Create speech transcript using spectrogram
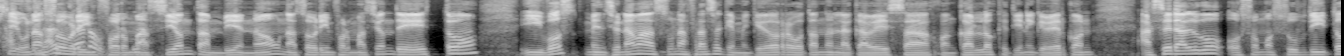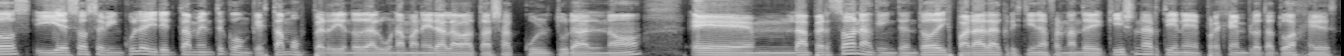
Sí, una sobreinformación también, ¿no? Una sobreinformación de esto. Y vos mencionabas una frase que me quedó rebotando en la cabeza, Juan Carlos, que tiene que ver con hacer algo o somos súbditos y eso se vincula directamente con que estamos perdiendo de alguna manera la batalla cultural, ¿no? Em, la persona que intentó disparar a Cristina Fernández de Kirchner tiene, por ejemplo, tatuajes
